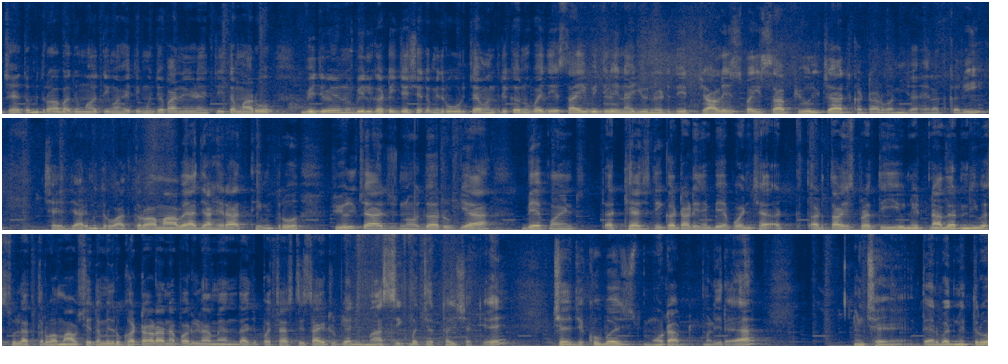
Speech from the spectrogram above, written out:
છે. તો મિત્રો, આ બાજુ મહત્વ માહિતી મુજબ આ નિર્ણયથી તમારું વીજળીનું બિલ ઘટી જશે. તો મિત્રો, ઊર્જા મંત્રી કનુભાઈ દેસાઈ વીજળીના યુનિટ દીઠ ચાલીસ પૈસા ફ્યુલ ચાર્જ ઘટાડવાની જાહેરાત કરી છે. જ્યારે મિત્રો, વાત કરવામાં આવે આ જાહેરાતથી મિત્રો, ફ્યુલ ચાર્જનો દર રૂપિયા બે પોઈન્ટ અઠ્યાસીથી ઘટાડીને બે પોઈન્ટ અડતાળીસ પ્રતિ યુનિટના દરની વસૂલાત કરવામાં આવશે. તો મિત્રો, ઘટાડાના પરિણામે અંદાજે પચાસથી સાઠ રૂપિયાની માસિક બચત થઈ શકે છે, જે ખૂબ જ મોટા મળી રહ્યા છે. ત્યારબાદ મિત્રો,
